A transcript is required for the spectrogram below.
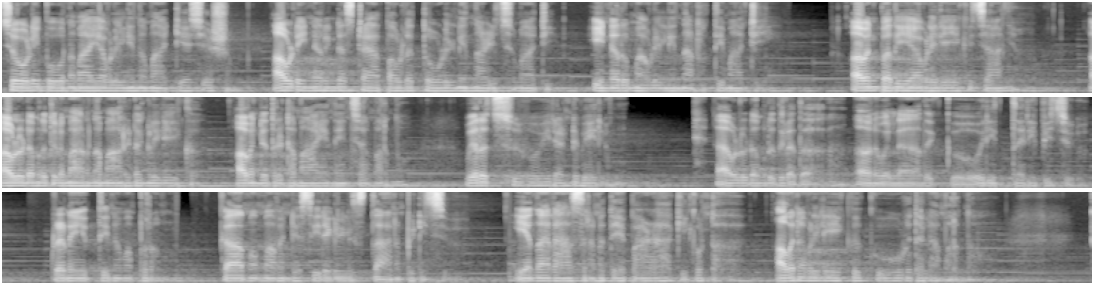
ചോളി പൂർണമായി അവളിൽ നിന്ന് മാറ്റിയ ശേഷം അവളുടെ ഇന്നറിന്റെ സ്ട്രാപ്പ് അവളുടെ തോളിൽ നിന്ന് അഴിച്ചു മാറ്റി ഇന്നറും അവളിൽ നിന്ന് അടർത്തി മാറ്റി. അവൻ പതിയെ അവളിലേക്ക് ചാഞ്ഞു. അവളുടെ മൃദുലമാർന്ന മാറിടങ്ങളിലേക്ക് അവന്റെ ദൃഢമായ നെഞ്ചമർന്നു വിറച്ചുപോയി രണ്ടുപേരും. അവളുടെ മൃദുലത അവന് വല്ലാതെ കോരിത്തരിപ്പിച്ചു. പ്രണയത്തിനുമപ്പുറം കാമം അവന്റെ സിരകളിൽ സ്ഥാനം പിടിച്ചു. എന്നാൽ ആശ്രമത്തെ ശ്രമത്തെ പാഴാക്കിക്കൊണ്ട് അവൻ അവളിലേക്ക് കൂടുതൽ അമർന്നു.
